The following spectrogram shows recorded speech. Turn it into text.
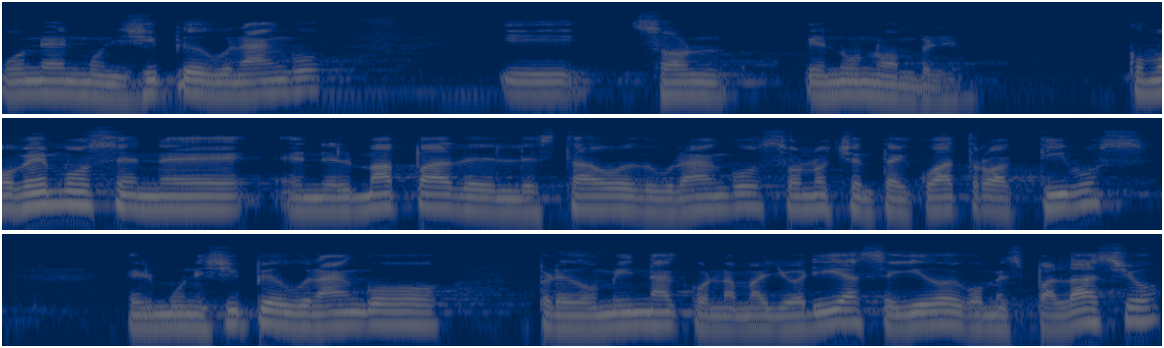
una en municipio de Durango, y son en un hombre. Como vemos en, eh, en, el mapa del estado de Durango, son 84 activos. El municipio de Durango predomina con la mayoría, seguido de Gómez Palacio,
